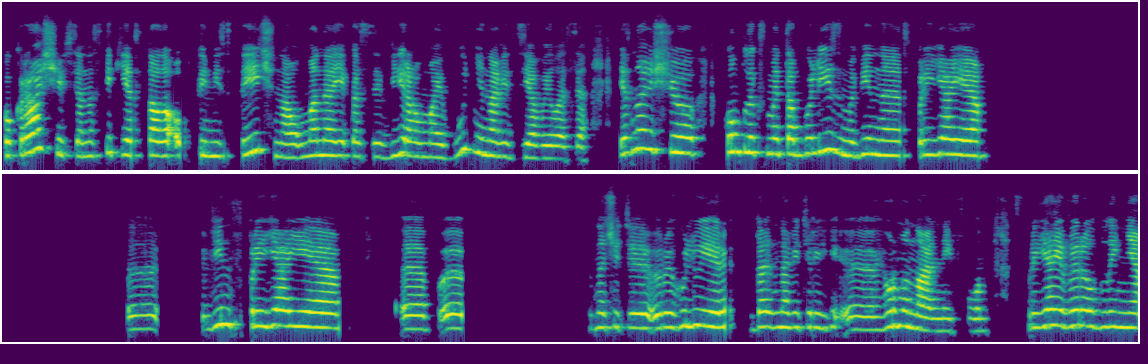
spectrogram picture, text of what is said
покращився, наскільки я стала оптимістична, у мене якась віра в майбутнє навіть з'явилася. Я знаю, що комплекс метаболізм він е, сприяє, е, він сприяє е, е, значить, е, регулює навіть гормональний фон, сприяє виробленню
